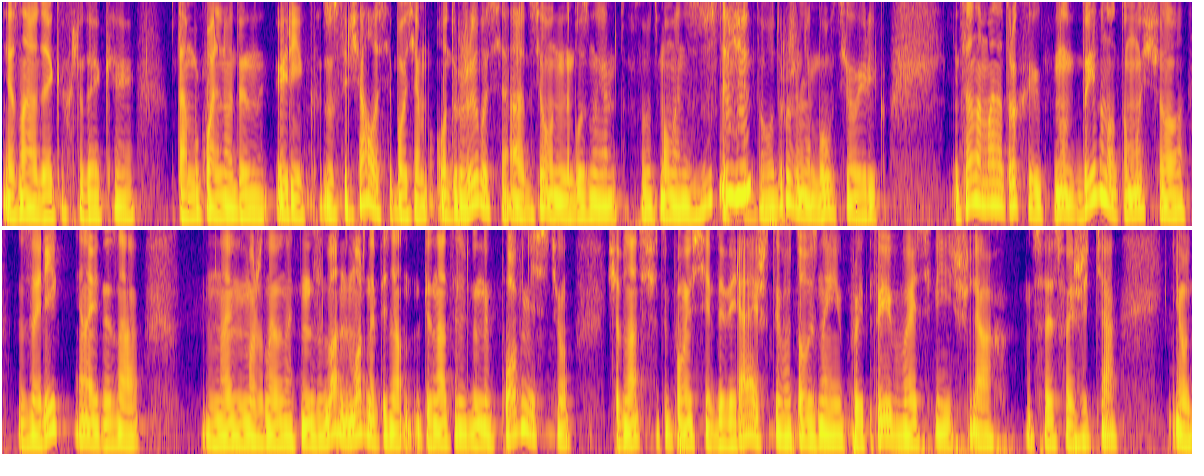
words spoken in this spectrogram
Я знаю деяких людей, які там буквально один рік зустрічалися, потім одружилися, а до цього вони не були знайомі. Тобто момент зустрічі mm-hmm. до одруження був цілий рік. І це на мене трохи ну, дивно, тому що за рік, я навіть не знаю, навіть можливо, навіть не за два, не можна пізнати людину повністю, щоб знати, що ти повністю їй довіряєш, ти готовий з нею пройти весь свій шлях, все своє життя. І от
